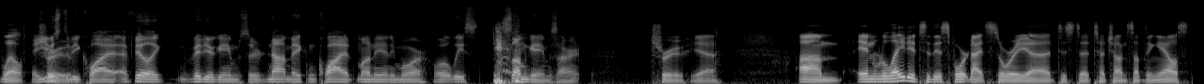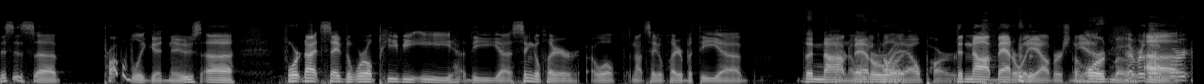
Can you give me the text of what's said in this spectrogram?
well, It true. used to be quiet. I feel like video games are not making quiet money anymore. Well, at least some games aren't. True, yeah. Um, and related to this Fortnite story, uh, just to touch on something else, this is uh, probably good news. Uh, Fortnite Save the World PVE, the uh, single player, well, not single player, but the uh, The not know battle call it. royale part. the not battle royale version. the yeah. horde mode. Remember that Uh, part?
